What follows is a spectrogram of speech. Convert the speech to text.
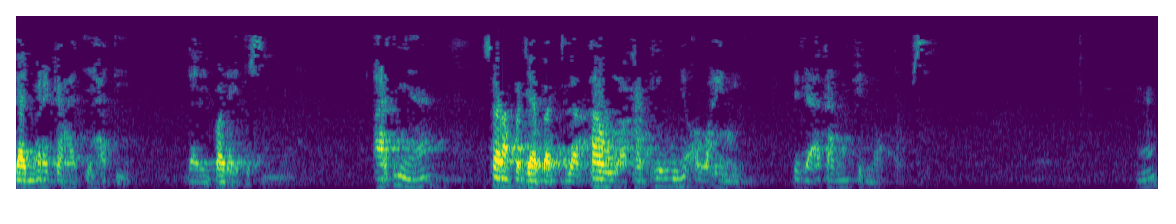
dan mereka hati-hati daripada itu semua. Artinya, seorang pejabat tidak tahu akan ilmunya Allah ini, tidak akan mungkin mau. Hmm?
